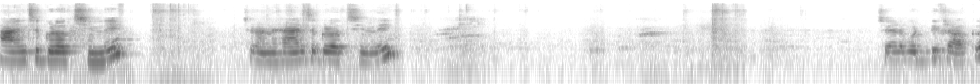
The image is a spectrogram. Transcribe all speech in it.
హ్యాండ్స్కి కూడా వచ్చింది. చూడండి హ్యాండ్స్కి కూడా వచ్చింది. చూడండి బుడ్డి ఫ్రాక్.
